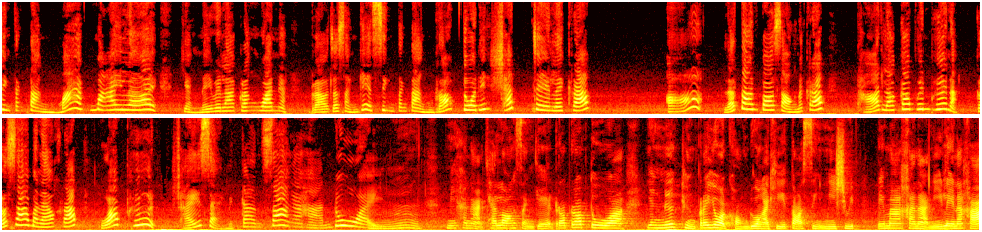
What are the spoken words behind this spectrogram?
สิ่งต่างๆ มากมายเลย อย่างในเวลากลางวันเนี่ยเราจะสังเกตสิ่งต่างๆ รอบตัวได้ชัดเจนเลยครับ อ๋อ และตอนป .2 นะครับทอดแล้วก็เพื่อนๆอะ ก็ทราบมาแล้วครับ ว่าพืชใช้แสงในการสร้างอาหารด้วย อืมมีขนาดแค่ลองสังเกตรอบๆตัว ยังนึกถึงประโยชน์ของดวงอาทิตย์ต่อสิ่งมีชีวิตได้มากขนาดนี้เลยนะคะ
